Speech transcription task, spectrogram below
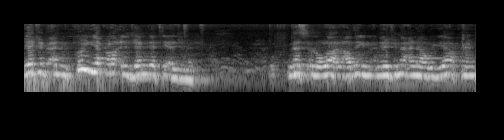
يجب أن كل يقرأ الجنة أجمل. نسأل الله العظيم أن يجمعنا وإياكم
